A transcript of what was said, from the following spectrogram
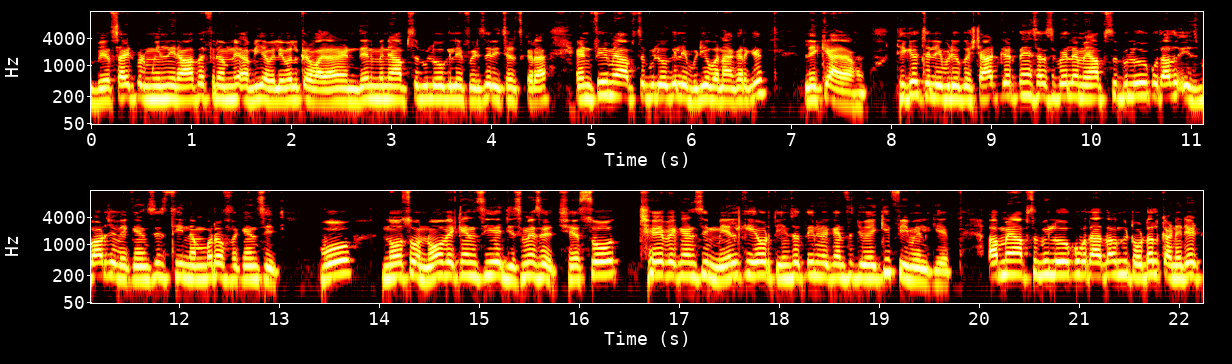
वेबसाइट पर मिल नहीं रहा था, फिर हमने अभी अवेलेबल करवाया एंड देन मैंने आप सभी लोगों के लिए फिर से रिसर्च करा एंड फिर मैं आप सभी लोगों के लिए वीडियो बना करके लेके आया हूँ। ठीक है, चलिए वीडियो को स्टार्ट करते हैं। सबसे पहले मैं आप सभी लोगों को बता दूँ, इस बार जो वैकेंसीज थी नंबर ऑफ़ वैकेंसी वो 909 वैकेंसी है, जिसमें से 606 वैकेंसी मेल की है और 303 वैकेंसी जो है कि फीमेल की है। अब मैं आप सभी लोगों को बताता हूँ कि टोटल कैंडिडेट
